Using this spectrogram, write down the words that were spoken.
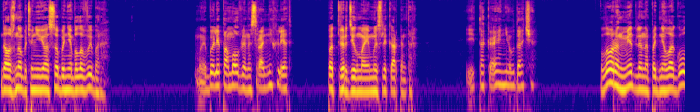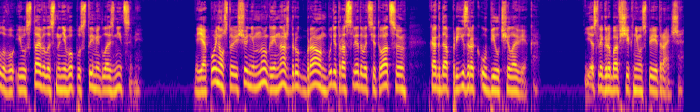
должно быть, у нее особо не было выбора. «Мы были помолвлены с ранних лет», — подтвердил мои мысли Карпентер. «И такая неудача». Лорен медленно подняла голову и уставилась на него пустыми глазницами. Я понял, что еще немного, и наш друг Браун будет расследовать ситуацию, когда призрак убил человека. если гробовщик не успеет раньше.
